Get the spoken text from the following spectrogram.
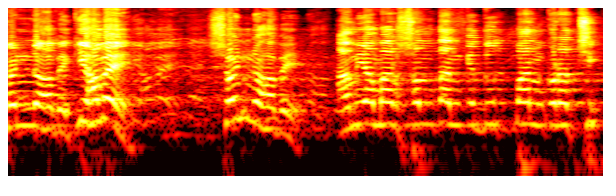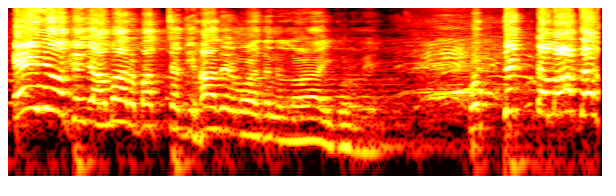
সৈন্য হবে। কি হবে? সৈন্য হবে। আমি আমার সন্তানকে দুধ পান করাচ্ছি। এই নিয়তে যে আমার বাচ্চা জিহাদের ময়দানে লড়াই করবে। প্রত্যেকটা মা তার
